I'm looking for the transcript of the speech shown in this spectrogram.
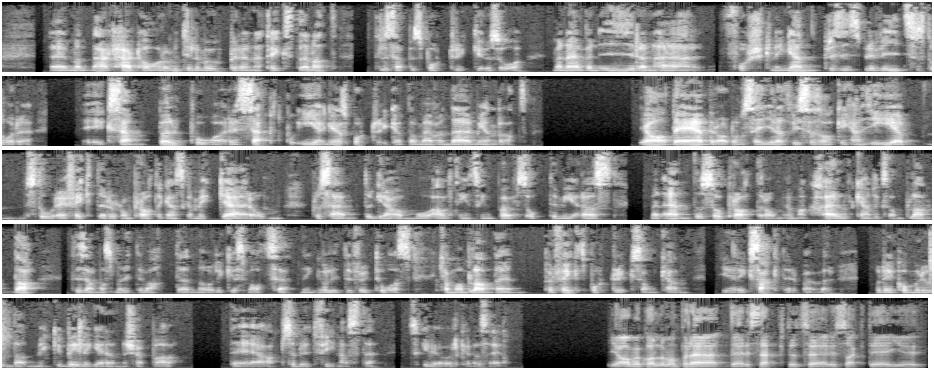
Eh, men här, här tar de till och med upp i den här texten att till exempel sportdrycker och så, men även i den här forskningen precis bredvid så står det exempel på recept på egen sportdryck. Att de även där menar att ja, det är bra. De säger att vissa saker kan ge stora effekter och de pratar ganska mycket här om procent och gram och allting som behövs optimeras. Men ändå så pratar de om hur man själv kan liksom blanda tillsammans med lite vatten och lite smaksättning och lite fruktos. Kan man blanda en perfekt sportdryck som kan ge exakt det du behöver. Och det kommer undan mycket billigare än att köpa det absolut finaste, skulle jag väl kunna säga. Ja, men kollar man på det, det receptet så är det sagt, det är ju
